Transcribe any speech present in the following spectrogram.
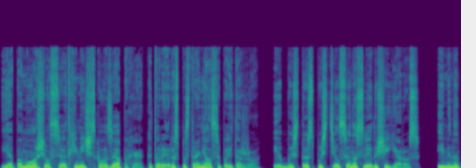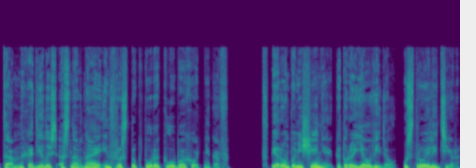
Я поморщился от химического запаха, который распространялся по этажу, и быстро спустился на следующий ярус. Именно там находилась основная инфраструктура клуба охотников. В первом помещении, которое я увидел, устроили тир.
